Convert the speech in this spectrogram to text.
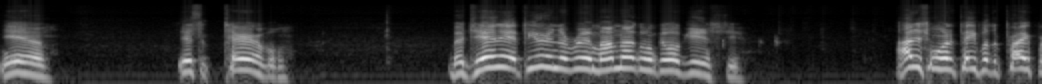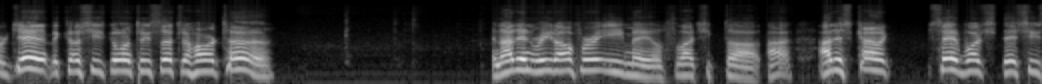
Yeah. It's terrible. But Janet, if you're in the room, I'm not going to go against you. I just wanted people to pray for Janet because she's going through such a hard time. And I didn't read off her emails like she thought. I, I just kind of said what she, that she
